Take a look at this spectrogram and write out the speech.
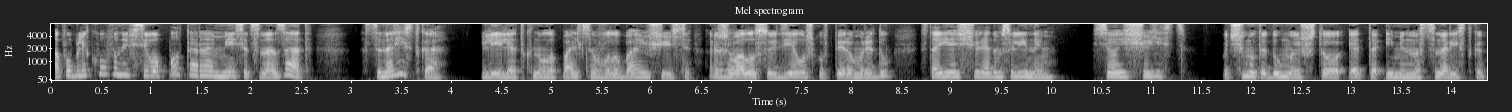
опубликованной всего полтора месяца назад, сценаристка Лилия ткнула пальцем в улыбающуюся рыжеволосую девушку в первом ряду, стоящую рядом с Линой. Все еще есть. Почему ты думаешь, что это именно сценаристка?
